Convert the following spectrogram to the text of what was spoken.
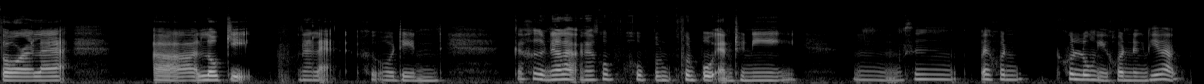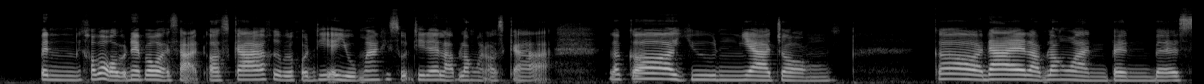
Thor และเอ่อโลกินั่นแหละ คือโอดิน ก็คือนั่นแหละนะคุณคุณคุณปู่แอนโทนีอืมซึ่งเป็นคนคุณลุงอีกคนหนึ่งที่แบบเป็นเขาบอกว่าในประวัติศาสตร์ออสการ์ก็คือเป็นคนที่อายุมากที่สุดที่ได้รับรางวัลออสการ์แล้วก็ยุนยาจอง ก็ได้รับรางวัลเป็น best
